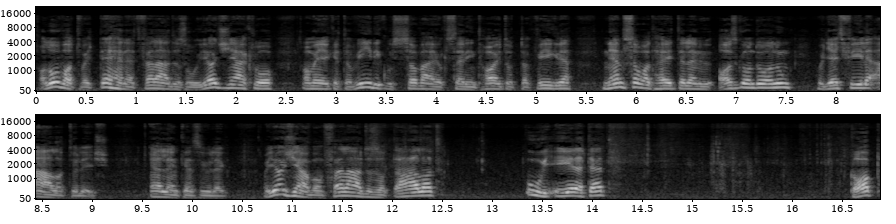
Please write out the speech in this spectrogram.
A lovat vagy tehenet feláldozó jadzsnyákról, amelyeket a védikus szabályok szerint hajtottak végre, nem szabad helytelenül azt gondolnunk, hogy egyféle állatölés. Ellenkezőleg, a jadzsnyában feláldozott állat új életet kap,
